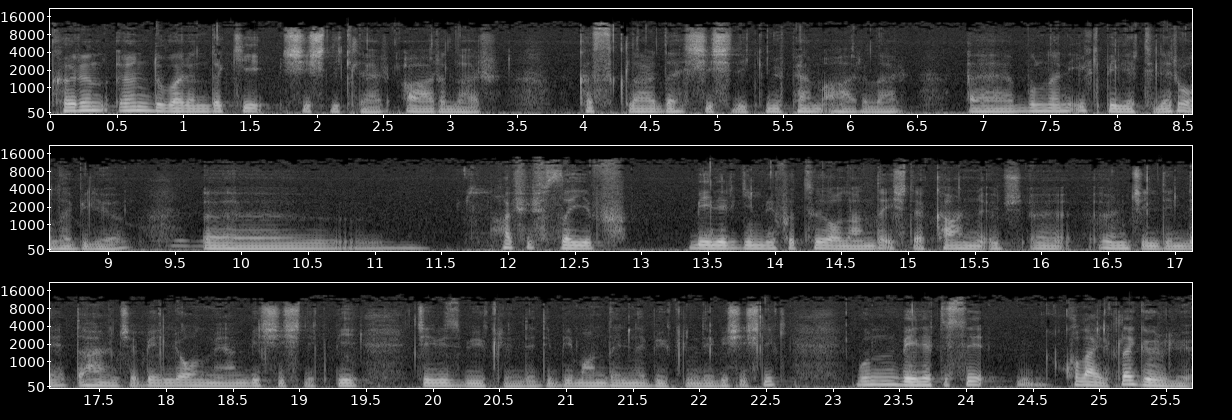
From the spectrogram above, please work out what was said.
karın ön duvarındaki şişlikler, ağrılar, kasıklarda şişlik, müpem ağrılar e, bunların ilk belirtileri olabiliyor. E, hafif zayıf, belirgin bir fıtığı olan da işte karnın öc- ö- ön cildinde daha önce belli olmayan bir şişlik, bir ceviz büyüklüğünde, bir mandalina büyüklüğünde bir şişlik. Bunun belirtisi kolaylıkla görülüyor.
